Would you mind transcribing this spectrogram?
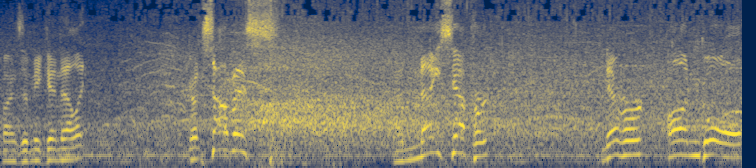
finds Eneli. Gonsalves, a nice effort, never on goal.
